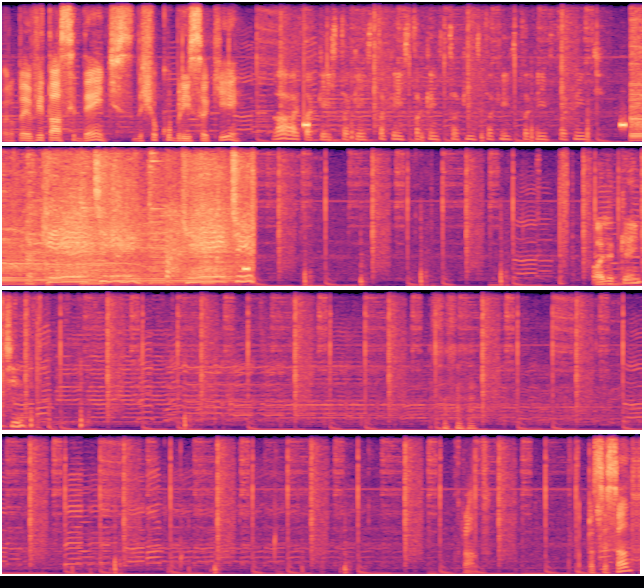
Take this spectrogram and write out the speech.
Agora, pra evitar acidentes, deixa eu cobrir isso aqui. Ai, tá quente, tá quente, tá quente, tá quente, tá quente, tá quente, tá quente, tá quente. Tá quente, tá quente. Olha o quente. Processando?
